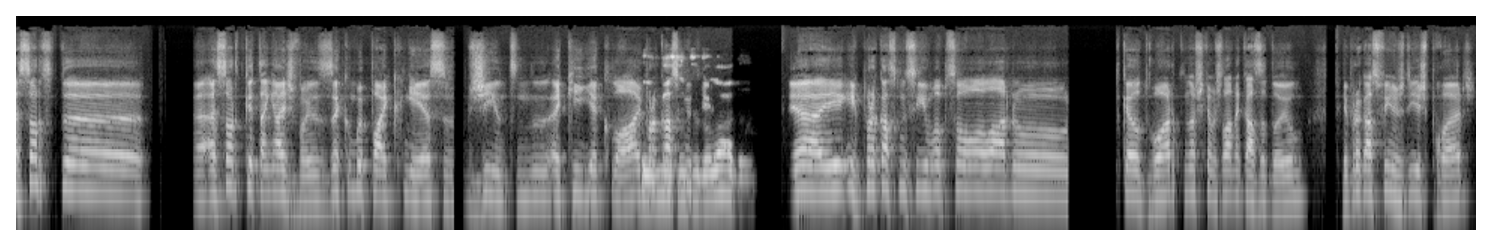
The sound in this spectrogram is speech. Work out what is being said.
a sorte de. A sorte que eu tenho às vezes é que o meu pai conhece gente aqui e acolá e por acaso. Yeah, e, e, por acaso conheci uma pessoa lá no. que é o Duarte, nós ficamos lá na casa dele, e por acaso fui uns dias porreiros.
